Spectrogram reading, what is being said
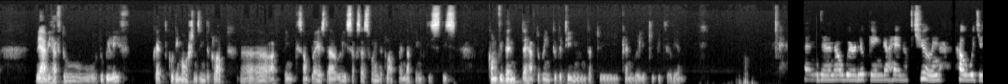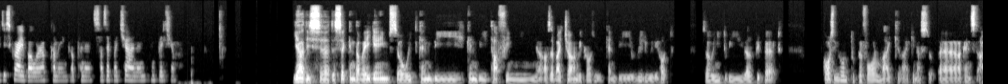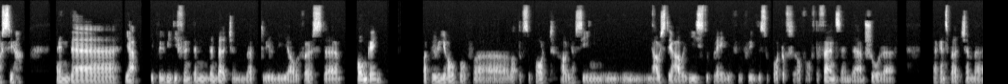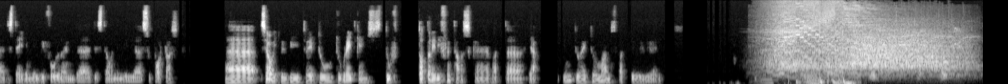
yeah, we have to to believe, get good emotions in the club. I think some players are really successful in the club, and I think this this confident they have to bring to the team that we can really keep it till the end. And now we're looking ahead of June how would you describe our upcoming opponents, Azerbaijan and, and Belgium? Yeah, this uh, the second away game, so it can be can be tough in Azerbaijan because it can be really really hot. So we need to be well prepared. Of course, we want to perform like like in uh, against Austria, and uh, yeah, it will be different than than Belgium. That will be our first uh, home game but we really hope of uh, a lot of support, how we have seen in, in, in Austria how it is to play with, with the support of, of, of the fans, and I'm sure against Belgium the stadium will be full and the Estonian will support us. Uh, so it will be two two great games, two totally different tasks. Uh, but uh, yeah, we need to wait two months, but we will be ready.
